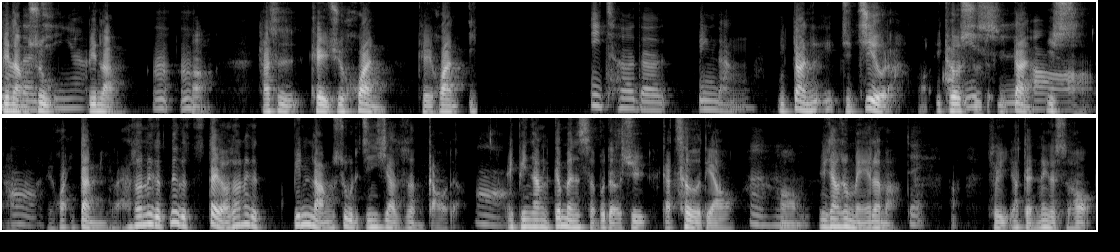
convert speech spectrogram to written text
槟榔树槟榔嗯嗯，啊，它是可以去换，可以换一一车的槟榔一担一几旧啦，哦一颗一石石的一担一哦石啊哦，可以换一担米。他说那个那个代表说那个槟榔树的经济价值是很高的，哦哎，，平常你根本舍不得去给它撤掉哦嗯哦，因为这样就没了嘛，对啊，所以要等那个时候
